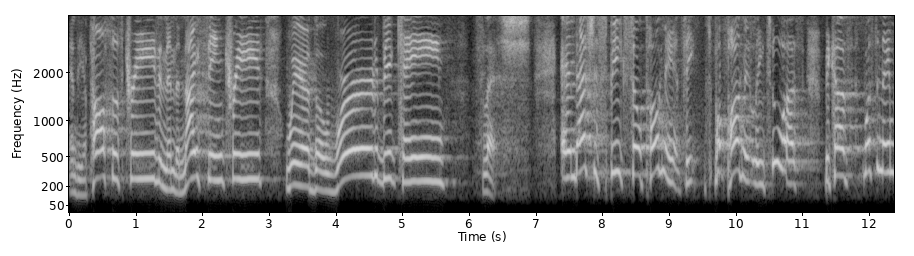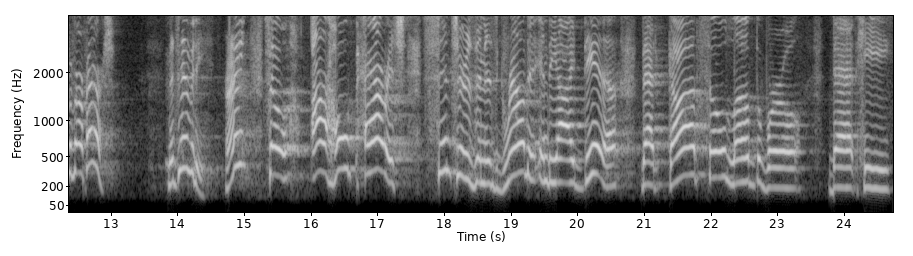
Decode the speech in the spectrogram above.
in the Apostles' Creed and in the Nicene Creed, where the Word became flesh. And that should speak so poignantly, to us because what's the name of our parish? Nativity, right? So our whole parish centers and is grounded in the idea that God so loved the world that he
